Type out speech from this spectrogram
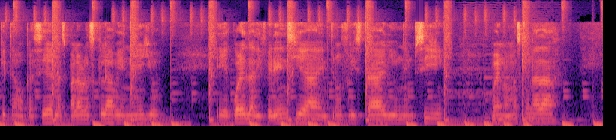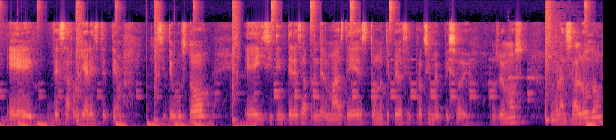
qué tengo que hacer, las palabras clave en ello, eh, cuál es la diferencia entre un freestyle y un MC. Bueno, más que nada eh, desarrollar este tema. Si te gustó eh, y si te interesa aprender más de esto, no te pierdas el próximo episodio. Nos vemos, un gran saludo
